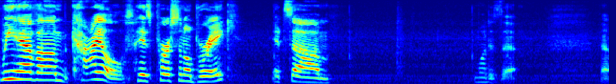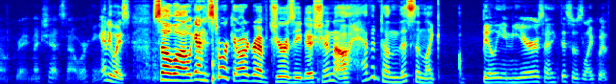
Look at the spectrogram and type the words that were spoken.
we have um Kyle his personal break. It's um. What is that? Oh, great. My chat's not working. Anyways, so uh, we got historic autograph jersey edition. I uh, haven't done this in like a billion years. I think this was like with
